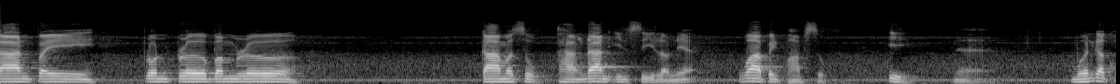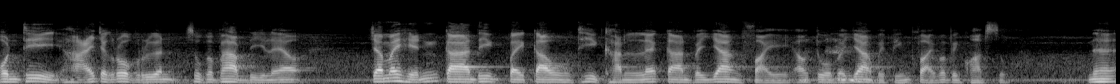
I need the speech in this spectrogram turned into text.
การไปปลนเปลือบำเรอการมาสุขทางด้านอินทรีย์เหล่านี้ว่าเป็นความสุข อีกนะเหมือนกับคนที่หายจากโรคเรื้อนสุขภาพดีแล้ว จะไม่เห็นการที่ไปเกาที่คันและการไปย่างไฟ เอาตัวไปย่างไปผิงไฟว่าเป็นความสุขนะ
